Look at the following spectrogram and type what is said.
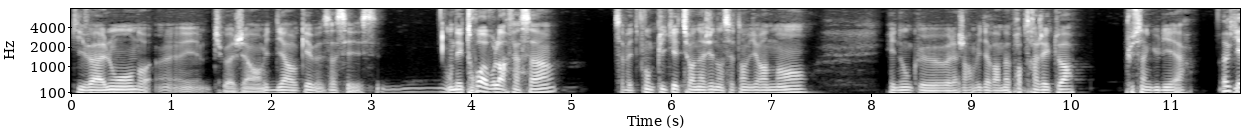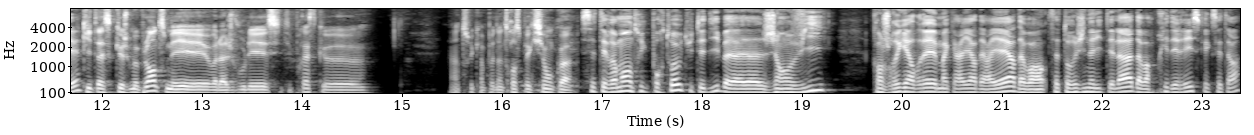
qui va à Londres. euh, tu vois, j'ai envie de dire, ok, bah, ça c'est, on est trop à vouloir faire ça. Ça va être compliqué de surnager dans cet environnement. Et donc euh, voilà, j'ai envie d'avoir ma propre trajectoire plus singulière. Ok. Quitte à ce que je me plante, mais voilà, je voulais, c'était presque un truc un peu d'introspection, quoi. C'était vraiment un truc pour toi où tu t'es dit, bah, j'ai envie, quand je regarderai ma carrière derrière, d'avoir cette originalité-là, d'avoir pris des risques, etc.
